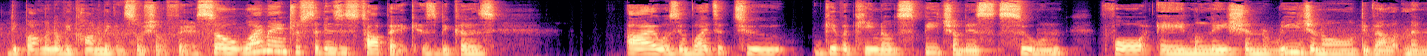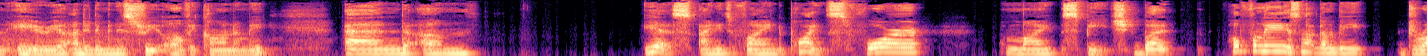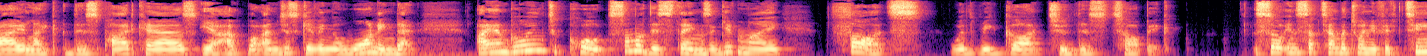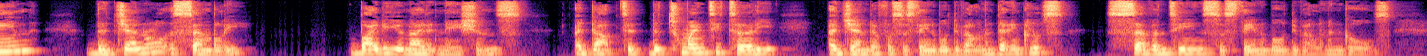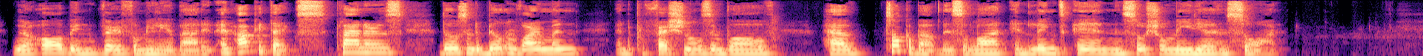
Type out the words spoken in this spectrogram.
Department of Economic and Social Affairs. So, why am I interested in this topic? Is because I was invited to give a keynote speech on this soon for a Malaysian regional development area under the Ministry of Economy. And um, yes, I need to find points for my speech, but hopefully it's not going to be dry like this podcast. Yeah, I, well, I'm just giving a warning that I am going to quote some of these things and give my thoughts with regard to this topic. So in September 2015, the General Assembly by the United Nations adopted the 2030 Agenda for Sustainable Development that includes 17 Sustainable Development Goals. We're all been very familiar about it. And architects, planners, those in the built environment, and the professionals involved have talked about this a lot in LinkedIn and social media and so on.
